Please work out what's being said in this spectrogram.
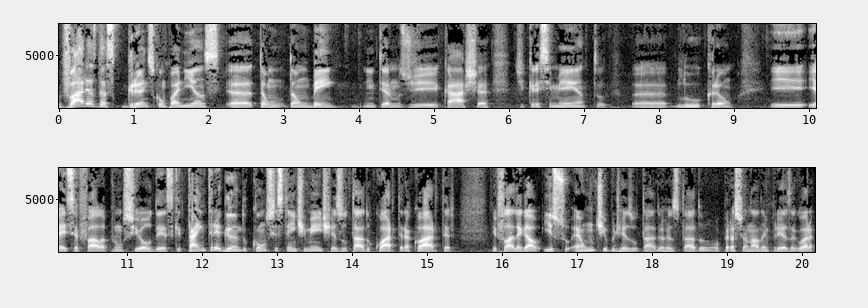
várias das grandes companhias estão uh, tão bem em termos de caixa, de crescimento, lucram. E, e aí você fala para um CEO desse que está entregando consistentemente resultado quarter a quarter e falar, legal, isso é um tipo de resultado, é o resultado operacional da empresa. Agora,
